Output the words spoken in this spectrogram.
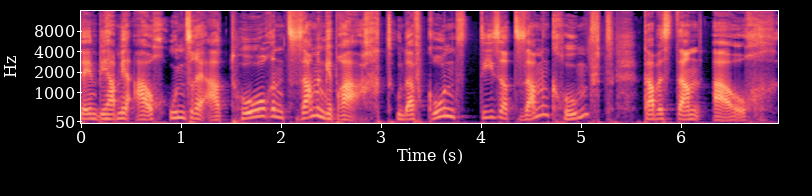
denn wir haben ja auch unsere Autoren zusammengebracht. Und aufgrund dieser Zusammenkunft gab es dann auch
